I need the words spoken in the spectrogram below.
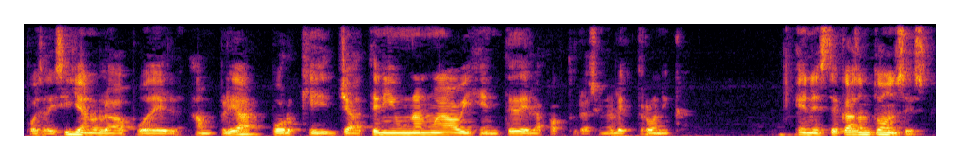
pues ahí sí ya no la va a poder ampliar porque ya tenía una nueva vigente de la facturación electrónica. En este caso, entonces,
